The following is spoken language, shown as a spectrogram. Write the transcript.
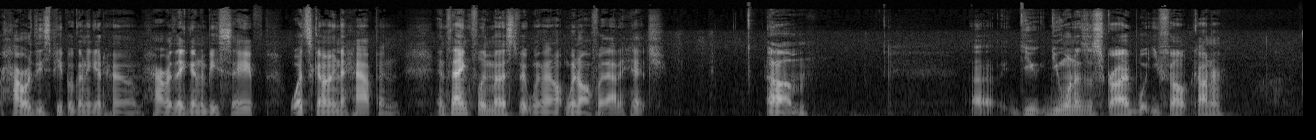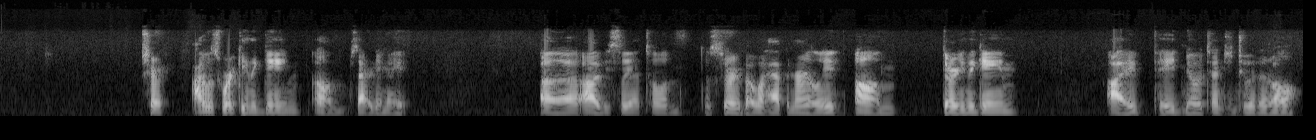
how are these people going to get home? How are they going to be safe? What's going to happen? And thankfully, most of it went, out, went off without a hitch. Um, uh, do you, do you want to describe what you felt, Connor? Sure. I was working the game um, Saturday night uh, obviously, I told the story about what happened early. Um, during the game, I paid no attention to it at all.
